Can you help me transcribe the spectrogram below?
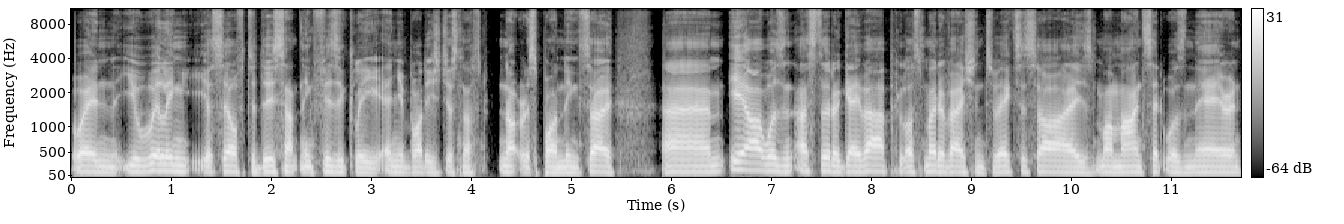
when you're willing yourself to do something physically and your body's just not not responding. So. Um, yeah, I wasn't. I sort of gave up, lost motivation to exercise. My mindset wasn't there, and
